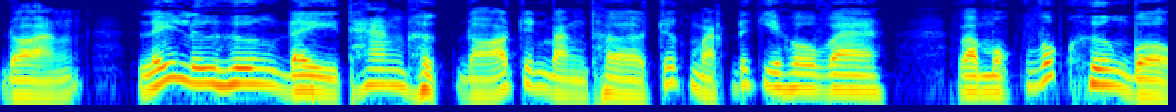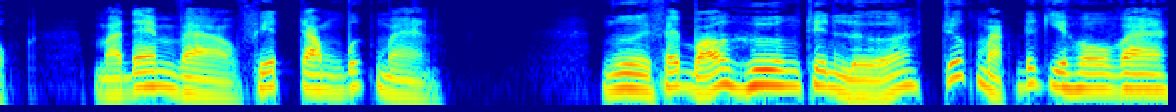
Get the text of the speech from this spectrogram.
Đoạn, lấy lư hương đầy than hực đỏ trên bàn thờ trước mặt Đức Giê-hô-va và một vốc hương bột mà đem vào phía trong bức màn. Người phải bỏ hương trên lửa trước mặt Đức Giê-hô-va,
